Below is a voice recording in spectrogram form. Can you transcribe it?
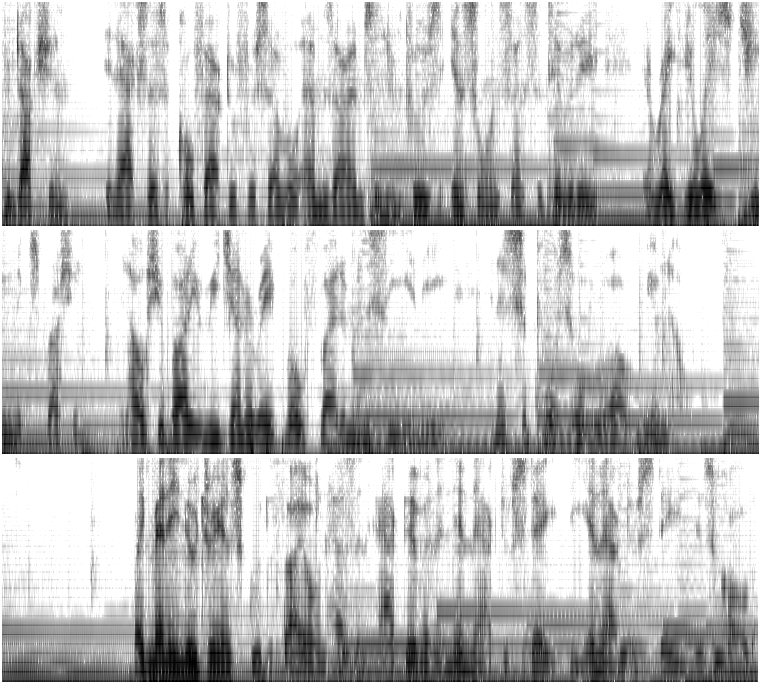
production, it acts as a cofactor for several enzymes. It improves insulin sensitivity. It regulates gene expression. It helps your body regenerate both vitamin C and E, and it supports overall immune health. Like many nutrients, glutathione has an active and an inactive state. The inactive state is called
